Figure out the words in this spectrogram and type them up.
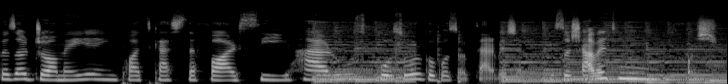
بذار جامعه این پادکست فارسی هر روز بزرگ و بزرگتر بشه. و شبتون خوش.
